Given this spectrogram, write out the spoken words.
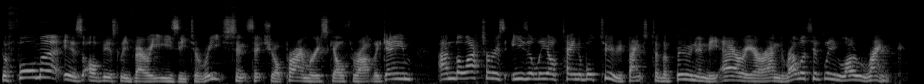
The former is obviously very easy to reach since it's your primary skill throughout the game, and the latter is easily obtainable too thanks to the boon in the area and relatively low rank.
